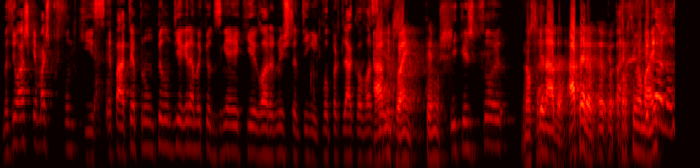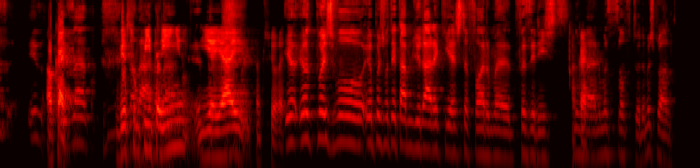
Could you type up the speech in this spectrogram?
Mas eu acho que é mais profundo que isso. Epá, até por um, pelo diagrama que eu desenhei aqui agora no instantinho e que vou partilhar com vocês. Ah, muito bem. Temos... E que as pessoas... Não se vê nada. Ah, espera, aproxima mais. Não, não, Ok. Vê-se um pintainho e AI. Eu, eu, depois vou, eu depois vou tentar melhorar aqui esta forma de fazer isto okay. numa, numa sessão futura. Mas pronto,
